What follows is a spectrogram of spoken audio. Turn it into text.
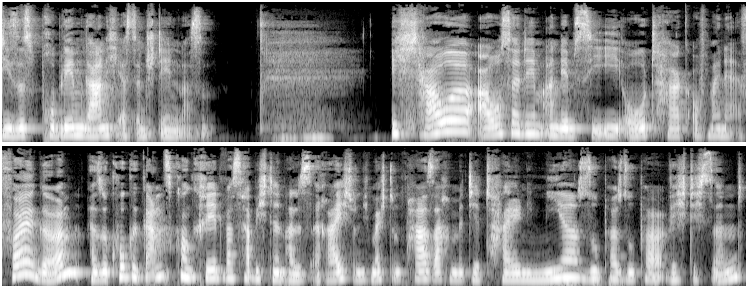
dieses Problem gar nicht erst entstehen lassen. Ich schaue außerdem an dem CEO-Tag auf meine Erfolge, also gucke ganz konkret, was habe ich denn alles erreicht und ich möchte ein paar Sachen mit dir teilen, die mir super, super wichtig sind.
